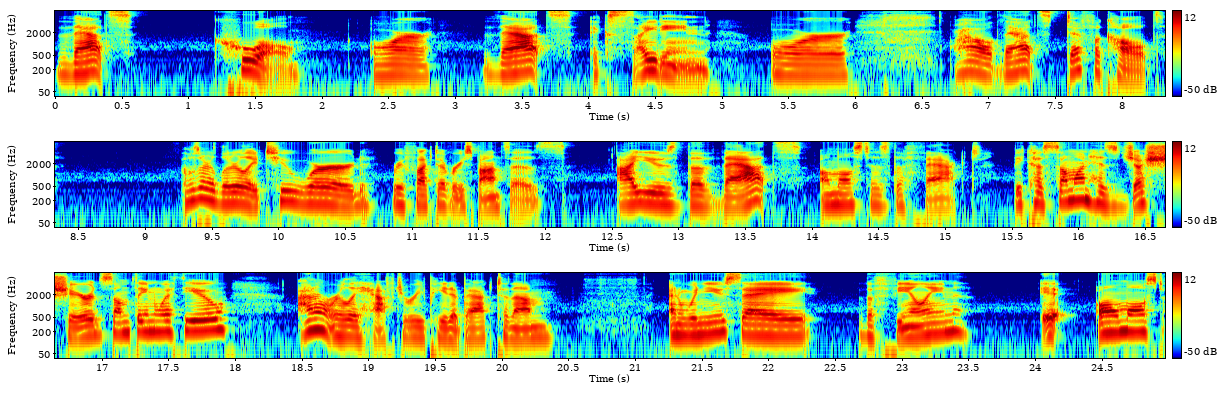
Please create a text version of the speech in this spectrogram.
that's cool or that's exciting or wow, that's difficult. Those are literally two word reflective responses. I use the that's almost as the fact because someone has just shared something with you. I don't really have to repeat it back to them. And when you say the feeling, it almost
